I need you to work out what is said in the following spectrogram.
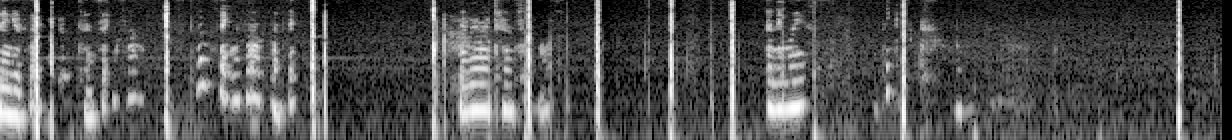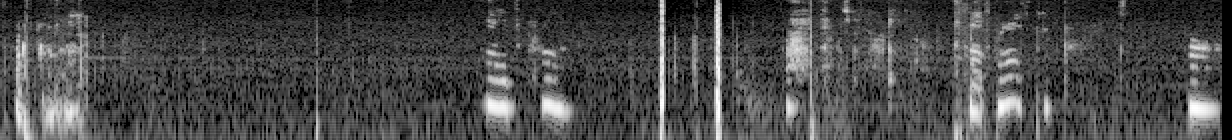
Think it's like 10 seconds off. It's 10 seconds off, I think. Maybe around 10 seconds. Anyways, I think it's cool. Looks cool to me. Yeah, it's cool. Oh, it's so much better. Okay. Wait, where is the part? Oh.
